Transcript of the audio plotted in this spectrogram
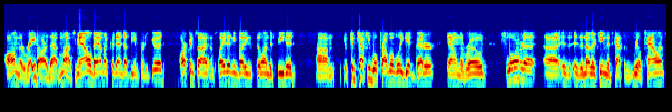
on the radar that much. I mean, Alabama could end up being pretty good. Arkansas hasn't played anybody and still undefeated. Um, Kentucky will probably get better down the road. Florida uh, is, is another team that's got some real talent,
